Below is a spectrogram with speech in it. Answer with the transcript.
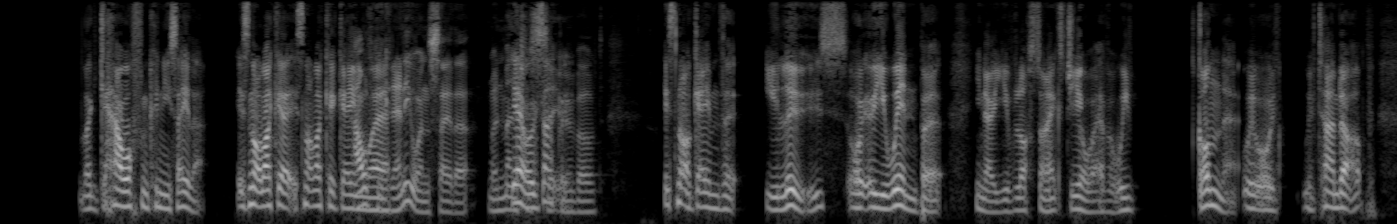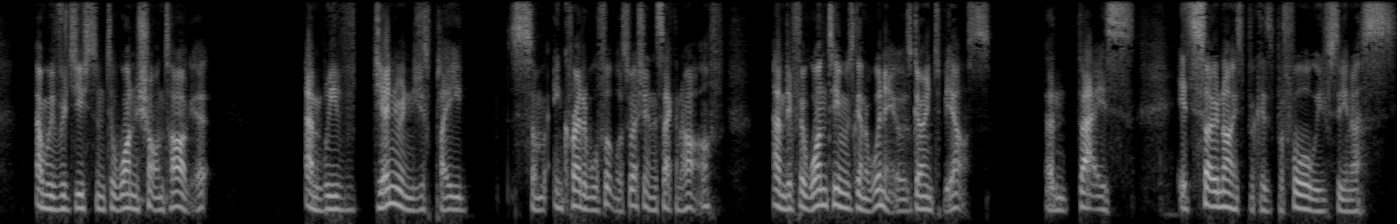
like, how often can you say that? It's not like a. It's not like a game How where can anyone say that when Yeah, Manchester City exactly. are involved? it's not a game that you lose or, or you win, but you know you've lost on XG or whatever. We've gone there. We, we've we've turned up and we've reduced them to one shot on target, and we've genuinely just played some incredible football, especially in the second half. And if the one team was going to win it, it was going to be us. And that is, it's so nice because before we've seen us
